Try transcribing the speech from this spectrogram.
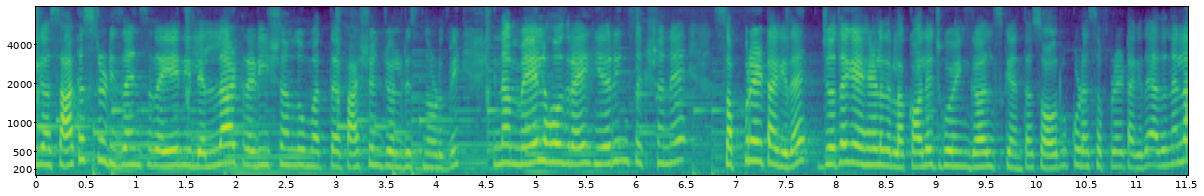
ಈಗ ಸಾಕಷ್ಟು ಡಿಸೈನ್ಸ್ ಇದೆ. ಏನು ಇಲ್ಲೆಲ್ಲ ಟ್ರೆಡಿಷನಲ್ಲು ಮತ್ತು ಫ್ಯಾಷನ್ ಜ್ಯುವೆಲ್ರೀಸ್ ನೋಡಿದ್ವಿ. ಇನ್ನು ಮೇಲೆ ಹೋದರೆ ಹಿಯರಿಂಗ್ ಸೆಕ್ಷನ್ನೇ ಸಪ್ರೇಟ್ ಆಗಿದೆ. ಜೊತೆಗೆ ಹೇಳಿದ್ರಲ್ಲ ಕಾಲೇಜ್ ಗೋಯಿಂಗ್ ಗರ್ಲ್ಸ್ಗೆ ಅಂತ. ಸೊ ಅವ್ರಿಗೂ ಕೂಡ ಸಪ್ರೇಟ್ ಆಗಿದೆ. ಅದನ್ನೆಲ್ಲ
